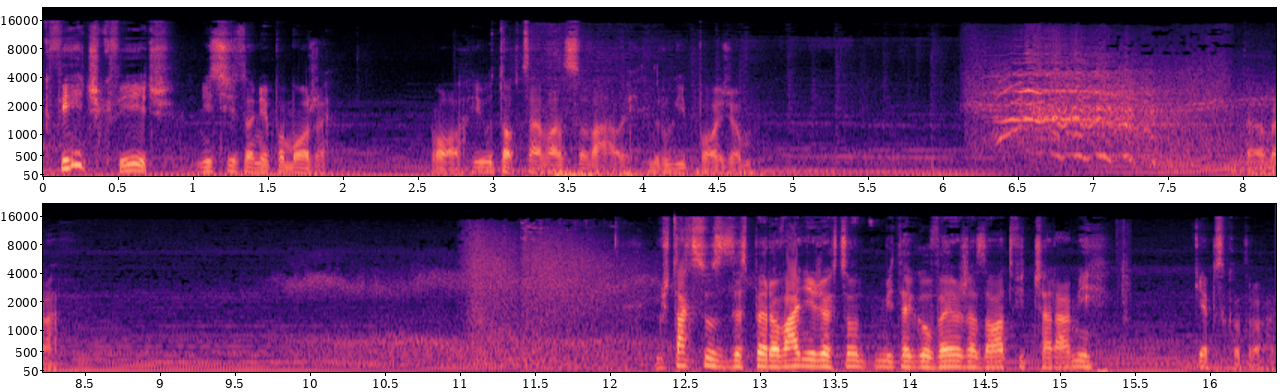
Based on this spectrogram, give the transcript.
Kwicz, kwicz. Nic ci to nie pomoże. O, i utopce awansowały. Drugi poziom. Już tak są zdesperowani, że chcą mi tego węża załatwić czarami? Kiepsko trochę.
